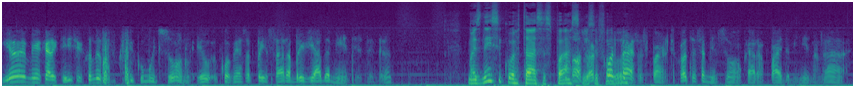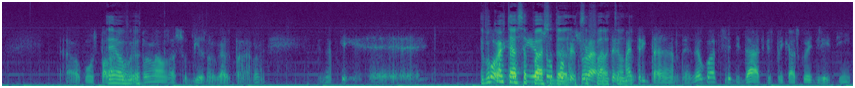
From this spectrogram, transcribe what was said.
E a minha característica, quando eu fico com muito sono, eu começo a pensar abreviadamente, tá entendeu? Mas nem se cortar essas partes que você falou. cortar essas partes, corta essa menção ao cara, ao pai da menina lá, alguns palavrões, é, eu... põe lá uns assobios no lugar dos palavrões. Porque, é, eu vou Pô, cortar eu, essa parte da que você fala. Há mais de 30 anos, né? eu gosto de ser didático, explicar as coisas direitinho.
